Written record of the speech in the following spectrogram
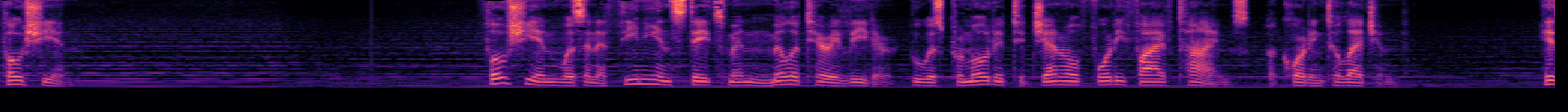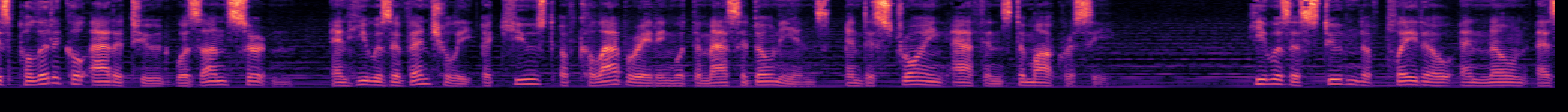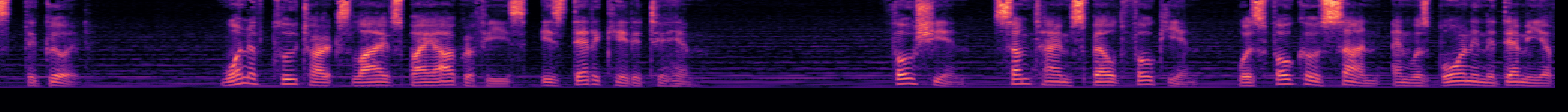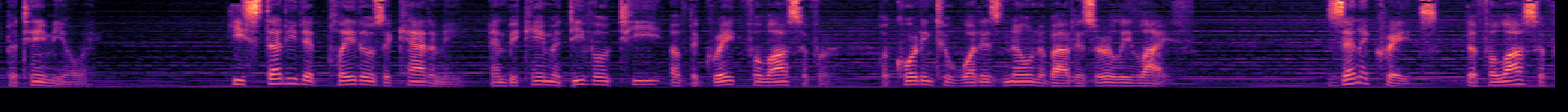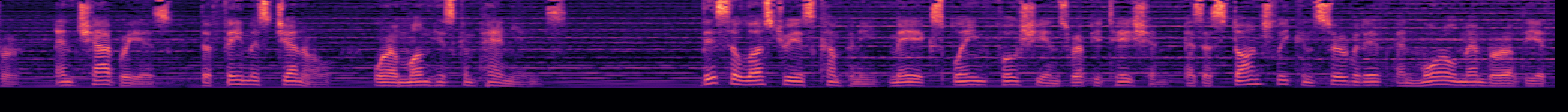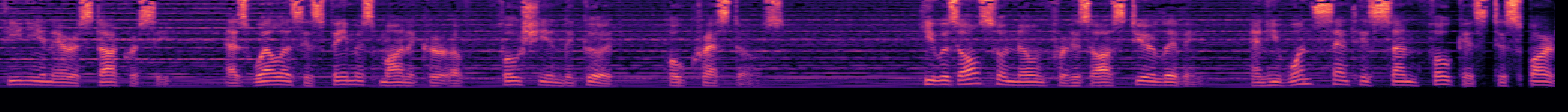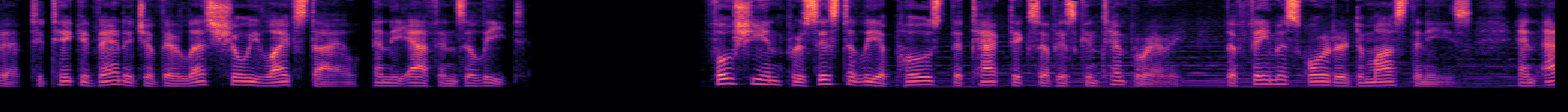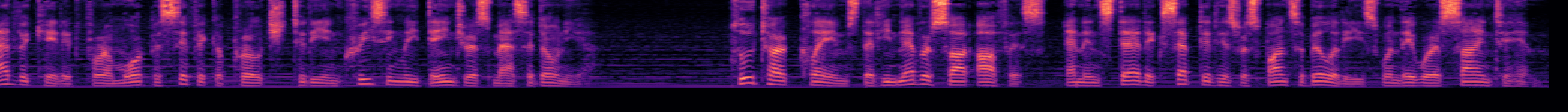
Phocion Phocion was an Athenian statesman and military leader who was promoted to general 45 times, according to legend. His political attitude was uncertain, and he was eventually accused of collaborating with the Macedonians and destroying Athens' democracy. He was a student of Plato and known as the Good. One of Plutarch's lives biographies is dedicated to him. Phocion, sometimes spelled Phocion, was Phoco's son and was born in the Demi of Potamioi. He studied at Plato's academy and became a devotee of the great philosopher, according to what is known about his early life. Xenocrates, the philosopher, and Chabrias, the famous general, were among his companions. This illustrious company may explain Phocion's reputation as a staunchly conservative and moral member of the Athenian aristocracy, as well as his famous moniker of Phocion the Good, Ho Krestos. He was also known for his austere living, and he once sent his son Phocus to Sparta to take advantage of their less showy lifestyle and the Athens elite. Phocion persistently opposed the tactics of his contemporary, the famous orator Demosthenes, and advocated for a more pacific approach to the increasingly dangerous Macedonia. Plutarch claims that he never sought office and instead accepted his responsibilities when they were assigned to him.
